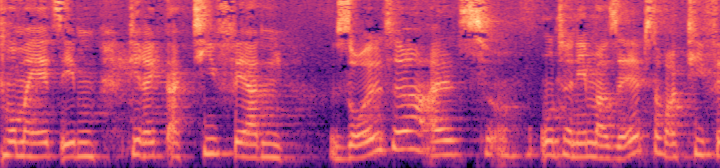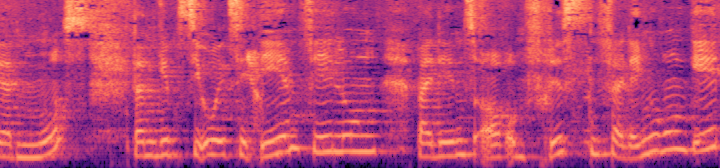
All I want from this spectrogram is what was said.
wo man jetzt eben direkt aktiv werden sollte als Unternehmer selbst auch aktiv werden muss. Dann gibt es die OECD-Empfehlungen, bei denen es auch um Fristenverlängerung geht.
